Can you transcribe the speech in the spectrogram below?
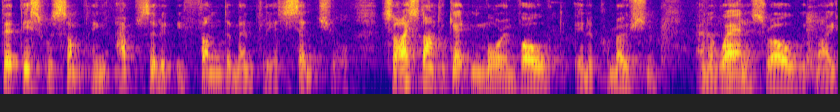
that this was something absolutely fundamentally essential. So I started getting more involved in a promotion an awareness role with my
